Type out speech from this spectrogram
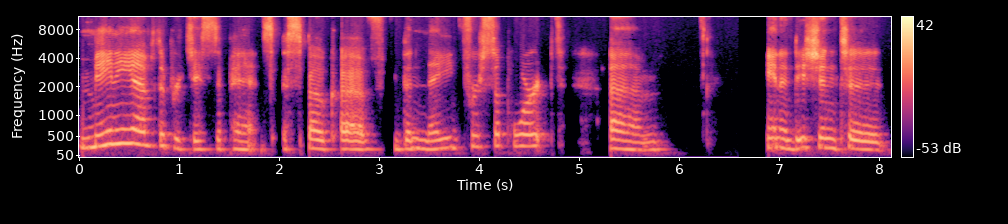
Many of the participants spoke of the need for support. Um, in addition to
